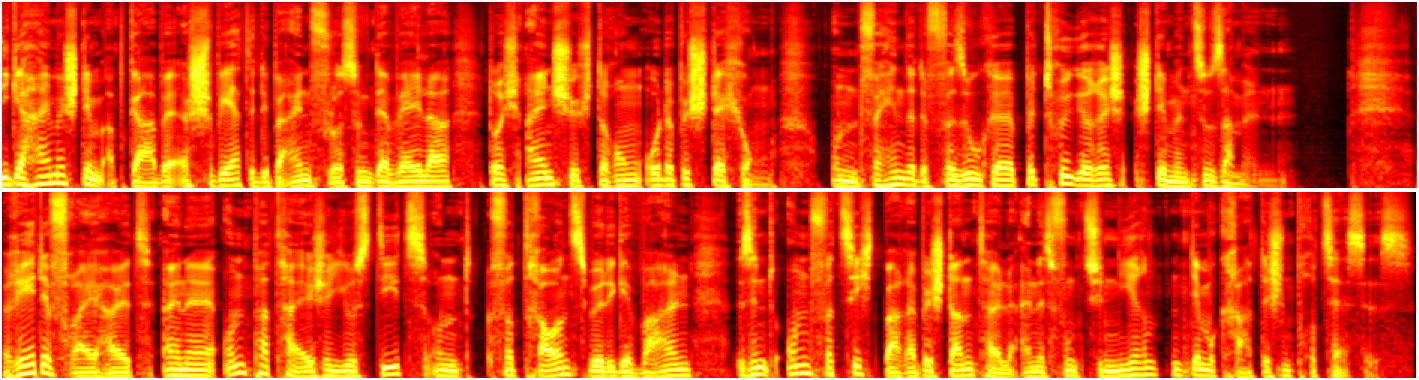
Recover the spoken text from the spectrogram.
Die geheime Stimmabgabe erschwerte die Beeinflussung der Wähler durch Einschüchterung oder Bestechung und verhinderte Versuche, betrügerisch Stimmen zu sammeln. Redefreiheit, eine unparteiische Justiz und vertrauenswürdige Wahlen sind unverzichtbare Bestandteile eines funktionierenden demokratischen Prozesses.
